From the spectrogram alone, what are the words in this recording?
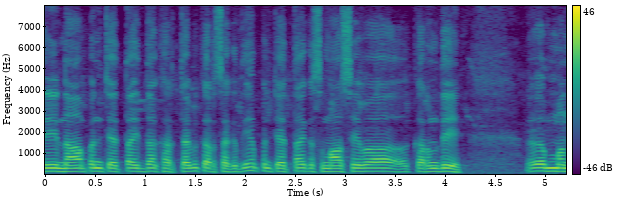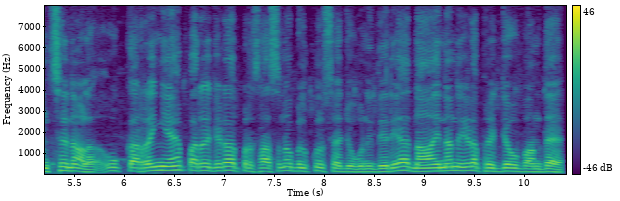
ਤੇ ਨਾ ਪੰਚਾਇਤਾਂ ਇਦਾਂ ਖਰਚਾ ਵੀ ਕਰ ਸਕਦੀਆਂ। ਪੰਚਾਇਤਾਂ ਇੱਕ ਸਮਾਜ ਸੇਵਾ ਕਰਨ ਦੇ ਅ, ਮਨਸੇ ਨਾਲ ਉਹ ਕਰ ਰਹੀਆਂ ਪਰ ਜਿਹੜਾ ਪ੍ਰਸ਼ਾਸਨ ਉਹ ਬਿਲਕੁਲ ਸਹਿਯੋਗ ਨਹੀਂ ਦੇ ਰਿਹਾ। ਨਾ ਇਹਨਾਂ ਨੇ ਜਿਹੜਾ ਫ੍ਰਿਜ ਉਹ ਬੰਦ ਹੈ।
